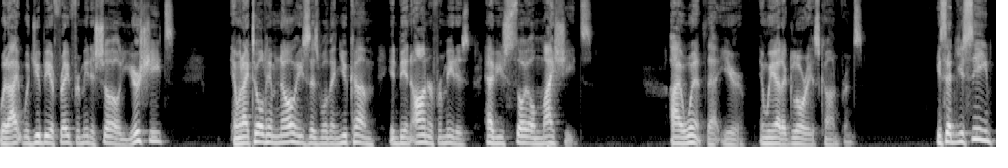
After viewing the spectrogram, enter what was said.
Would I would you be afraid for me to soil your sheets? And when I told him no, he says, Well, then you come. It'd be an honor for me to have you soil my sheets. I went that year, and we had a glorious conference. He said, You see,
